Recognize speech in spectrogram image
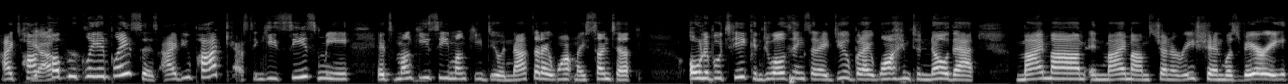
I talk Yep. publicly in places. I do podcasting. He sees me. It's monkey see, monkey do. And not that I want my son to own a boutique and do all the things that I do, but I want him to know that my mom and my mom's generation was very,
